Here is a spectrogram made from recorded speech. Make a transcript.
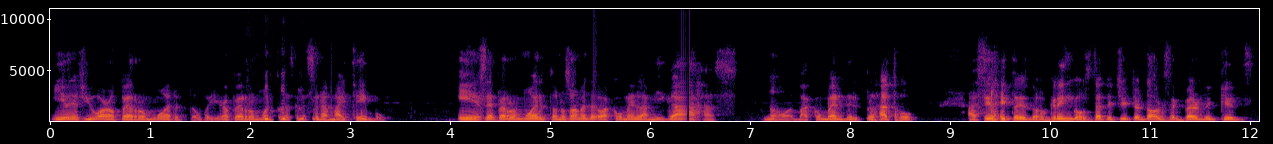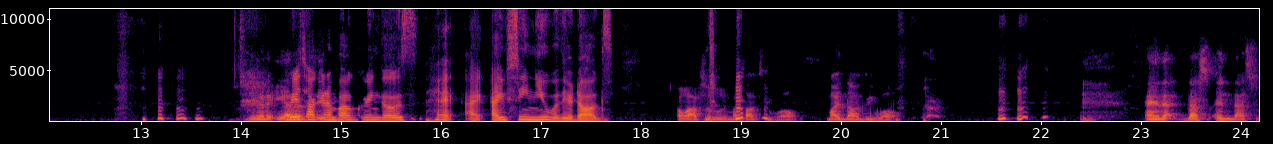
even if you are a perro muerto, but you're a perro muerto that's to sit at my table. Y ese perro muerto no solamente va a comer las migajas, no, va a comer del plato. Así like the, the gringos that they treat their dogs like better than kids. You're gonna We're talking table. about gringos. I, I've seen you with your dogs. Oh, absolutely. My dogs eat well. My dogs eat well. and that, that's and that's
